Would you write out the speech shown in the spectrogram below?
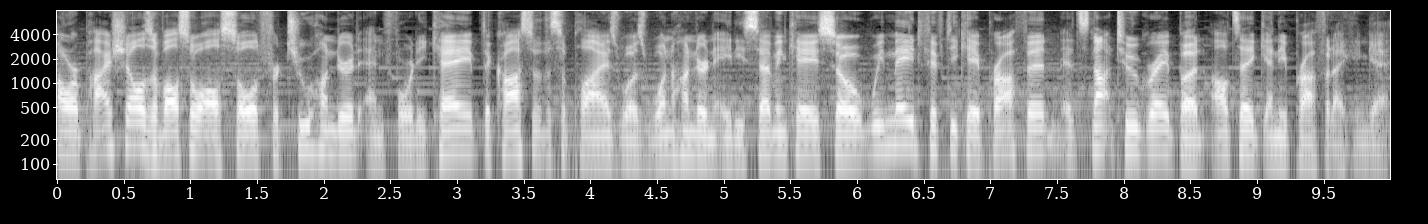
Our pie shells have also all sold for 240k. The cost of the supplies was 187k, so we made 50k profit. It's not too great, but I'll take any profit I can get.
